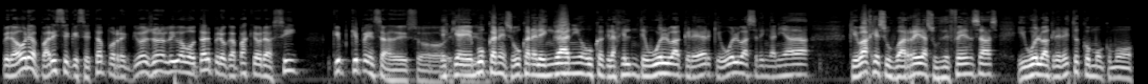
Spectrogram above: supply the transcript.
pero ahora parece que se está por reactivar, yo no lo iba a votar, pero capaz que ahora sí. ¿Qué, qué pensás de eso? Es que este, buscan eso, buscan el engaño, buscan que la gente vuelva a creer, que vuelva a ser engañada que baje sus barreras, sus defensas y vuelva a creer. Esto es como, como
